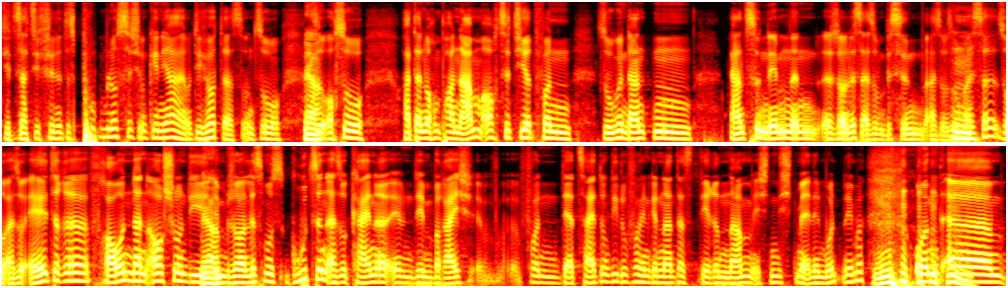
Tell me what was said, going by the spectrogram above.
die hat gesagt, sie findet das puppenlustig und genial und die hört das und so. Ja. Also auch so, hat dann noch ein paar Namen auch zitiert von sogenannten ernstzunehmenden äh, Journalisten, also ein bisschen, also so, Mhm. weißt du, so, also ältere Frauen dann auch schon, die Ja. im Journalismus gut sind, also keine in dem Bereich äh, von der Zeitung, die du vorhin genannt hast, deren Namen ich nicht mehr in den Mund nehme. und ähm,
